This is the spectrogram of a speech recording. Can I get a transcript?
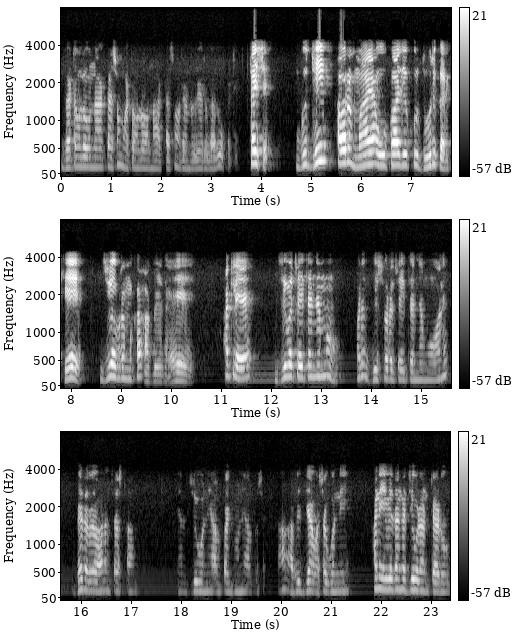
ఘటంలో ఉన్న ఆకాశం మఠంలో ఉన్న ఆకాశం రెండు వేరు కాదు ఒకటి कैसे बुद्धि और माया उपाधि को दूर करके జీవ బ్రహ్మ కా అభేద హే అట్లే జీవ చైతన్యము మరియు ఈశ్వర చైతన్యము అని భేద వ్యవహారం చేస్తాం నేను జీవుని అల్పజ్ఞుని అల్పశక్తి ఆ, అవిద్య వశగుణ్ణి అని ఈ విధంగా జీవుడు అంటాడు.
